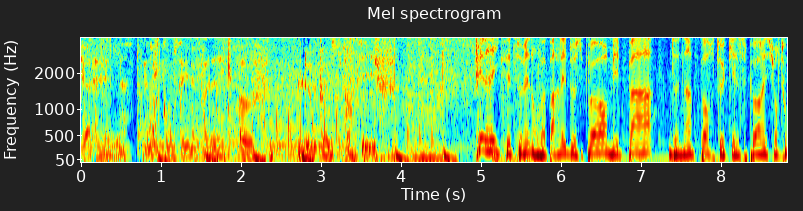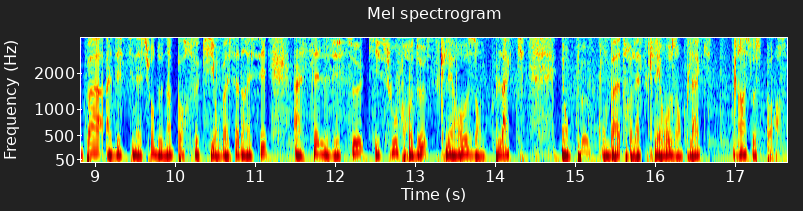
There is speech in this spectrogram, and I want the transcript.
DKL, les conseils de Frédéric Hoff, le coach sportif. Frédéric, cette semaine, on va parler de sport, mais pas de n'importe quel sport et surtout pas à destination de n'importe qui. On va s'adresser à celles et ceux qui souffrent de sclérose en plaques. Et on peut combattre la sclérose en plaques grâce au sport.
